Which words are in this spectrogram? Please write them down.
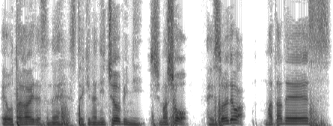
えお互いですね、素敵な日曜日にしましょう。えそれでは、またです。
